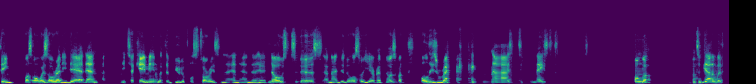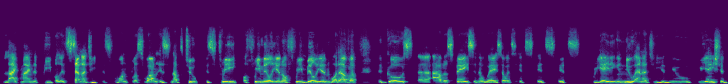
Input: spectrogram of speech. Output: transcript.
thing was always already there. Then Anitra came in with the beautiful stories and, and, and the hypnosis, and I did also a year of hypnosis. But all these recognized makes stronger together with like-minded people it's synergy it's one plus one is not two it's three or three million or three billion whatever it goes uh, out of space in a way so it's it's it's it's creating a new energy a new creation.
